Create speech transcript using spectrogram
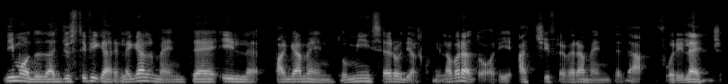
di modo da giustificare legalmente il pagamento misero di alcuni lavoratori a cifre veramente da fuorilegge.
